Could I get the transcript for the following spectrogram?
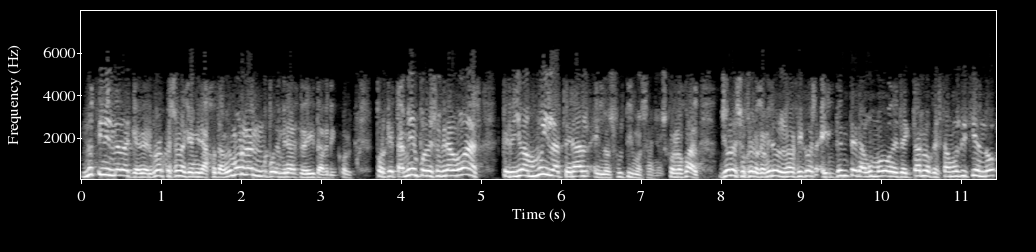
No tiene nada que ver. Una persona que mira JB Morgan no puede mirar Crédito Agricole, porque también puede subir algo más, pero lleva muy lateral en los últimos años. Con lo cual, yo le sugiero que mire los gráficos e intente de algún modo detectar lo que estamos diciendo,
